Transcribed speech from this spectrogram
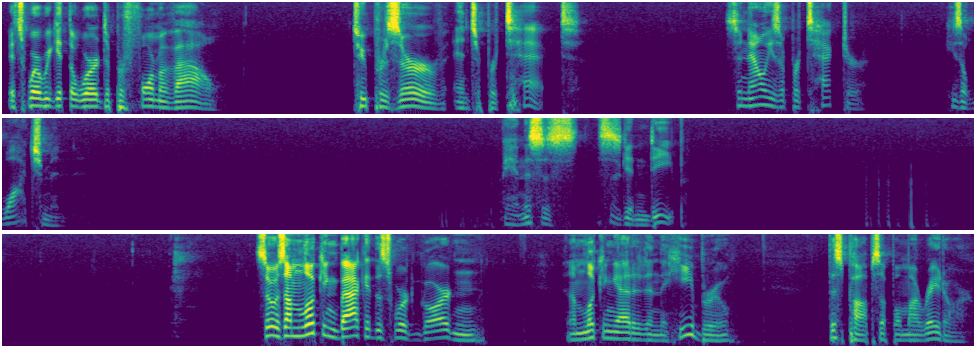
It's where we get the word to perform a vow, to preserve, and to protect. So now he's a protector. He's a watchman. Man, this is this is getting deep. So as I'm looking back at this word garden and I'm looking at it in the Hebrew, this pops up on my radar.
